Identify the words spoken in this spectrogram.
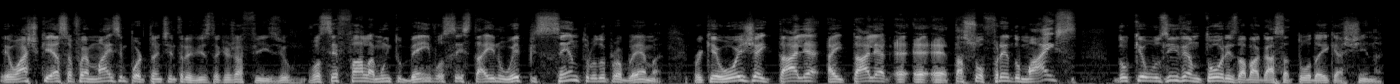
eu acho que essa foi a mais importante entrevista que eu já fiz, viu? Você fala muito bem, você está aí no epicentro do problema, porque hoje a Itália, a Itália está é, é, é tá sofrendo mais do que os inventores da bagaça toda aí que é a China.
